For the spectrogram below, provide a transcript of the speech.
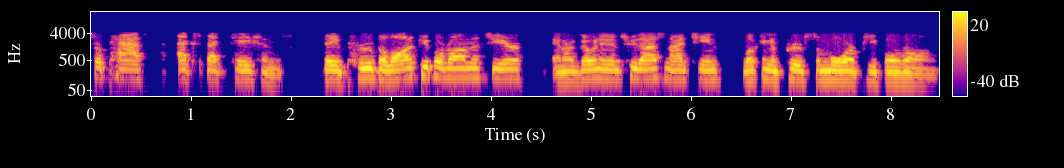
surpass expectations. They proved a lot of people wrong this year and are going into 2019 looking to prove some more people wrong.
